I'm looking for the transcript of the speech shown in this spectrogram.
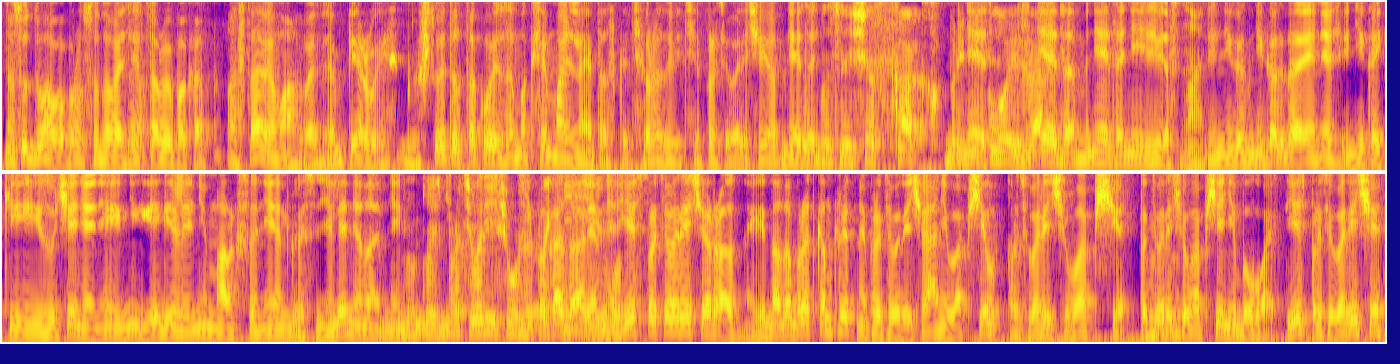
Ну, тут два вопроса. Давайте да. второй пока оставим, а первый. Что это такое за максимальное, так сказать, развитие противоречия? Мне это, в смысле, сейчас как припекло мне, и жахнет? Мне это, мне это неизвестно. Никак, никогда я не, никакие изучения ни, ни Гегеля, ни Маркса, ни Энгельса, ни Ленина ни, Ну, то есть, противоречия уже не показали такие мне. Вот. Есть противоречия разные. И надо брать конкретные противоречия, а не вообще противоречия вообще. Противоречия угу. вообще не бывает. Есть противоречия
